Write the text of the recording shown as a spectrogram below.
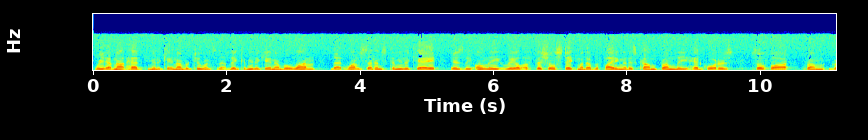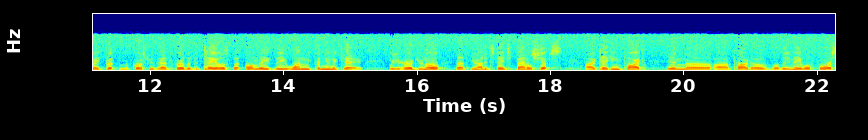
We have not had communique number two, incidentally. Communique number one, that one sentence communique, is the only real official statement of the fighting that has come from the headquarters so far from Great Britain. Of course, we've had further details, but only the one communique. We heard, you know, that United States battleships are taking part in uh, are part of uh, the naval force,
